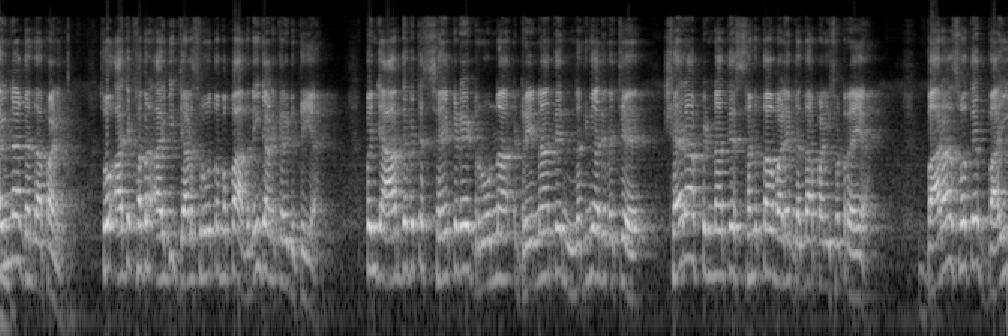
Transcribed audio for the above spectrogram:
ਇੰਨਾ ਗੰਦਾ ਪਾਣੀ। ਸੋ ਅੱਜ ਖਬਰ ਆਈ ਕਿ ਜਲ ਸਰੋਤ ਵਿਭਾਗ ਨੇ ਜਾਣਕਾਰੀ ਦਿੱਤੀ ਆ ਪੰਜਾਬ ਦੇ ਵਿੱਚ ਸੈਂਕੜੇ ਡਰੋਨਾਂ, ਡਰੇਨਾਂ ਤੇ ਨਦੀਆਂ ਦੇ ਵਿੱਚ ਸ਼ਹਿਰਾਂ, ਪਿੰਡਾਂ ਤੇ ਸਨਤਾਂ ਵਾਲੇ ਗੰਦਾ ਪਾਣੀ ਸੁੱਟ ਰਹੇ ਆ 1200 ਤੇ 22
